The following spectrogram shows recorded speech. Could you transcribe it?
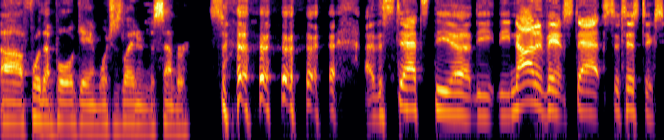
uh, for that bowl game, which is later in December. So, uh, the stats, the uh, the the non-advanced stat statistics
